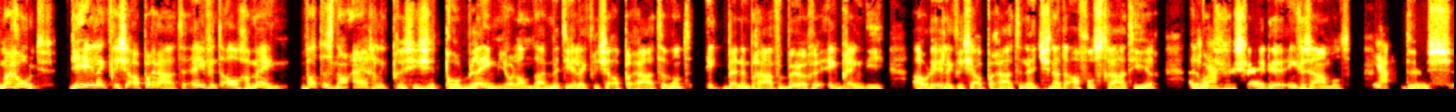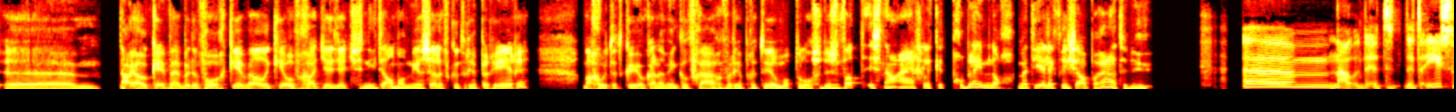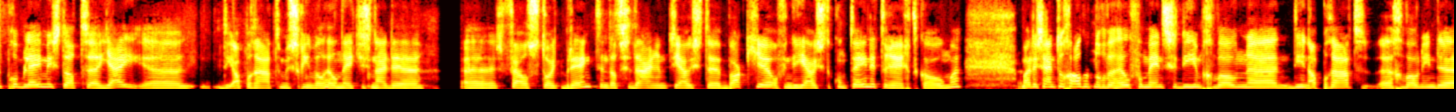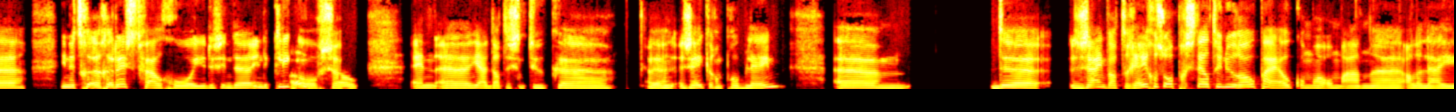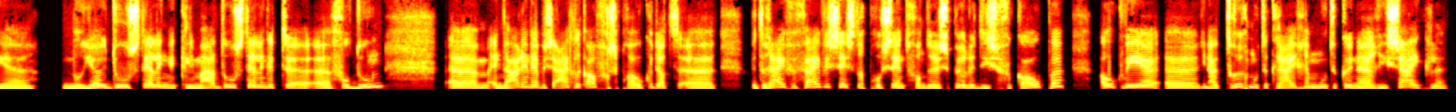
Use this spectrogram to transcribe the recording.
Maar goed, die elektrische apparaten, even het algemeen. Wat is nou eigenlijk precies het probleem, Jolanda, met die elektrische apparaten? Want ik ben een brave burger. Ik breng die oude elektrische apparaten netjes naar de afvalstraat hier. En dan ja. worden ze gescheiden ingezameld. Ja. Dus, uh, nou ja, oké, we hebben de vorige keer wel een keer over gehad dat je ze niet allemaal meer zelf kunt repareren. Maar goed, dat kun je ook aan een winkel vragen een reparateur om op te lossen. Dus wat is nou eigenlijk het probleem nog met die elektrische apparaten nu? Um, nou, het, het, eerste probleem is dat uh, jij uh, die apparaten misschien wel heel netjes naar de uh, vuilstort brengt. En dat ze daar in het juiste bakje of in de juiste container terechtkomen. Maar er zijn toch altijd nog wel heel veel mensen die hem gewoon, die een apparaat gewoon in, de, in het restvuil gooien. Dus in de, in de klieken oh. of zo. En ja, dat is natuurlijk zeker een probleem. Um, de er zijn wat regels opgesteld in Europa, ook om, om aan uh, allerlei uh, milieudoelstellingen en klimaatdoelstellingen te uh, voldoen. Um, en daarin hebben ze eigenlijk afgesproken dat bedrijven 65% van de spullen die ze verkopen ook weer ja, terug moeten krijgen en moeten kunnen recyclen.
